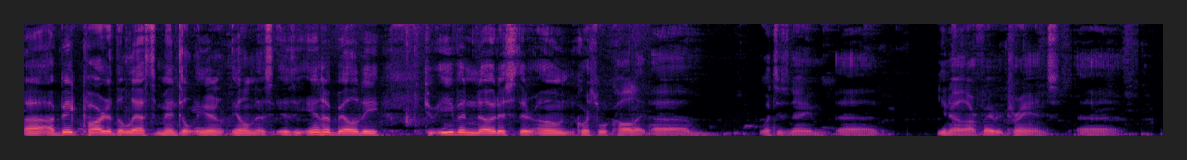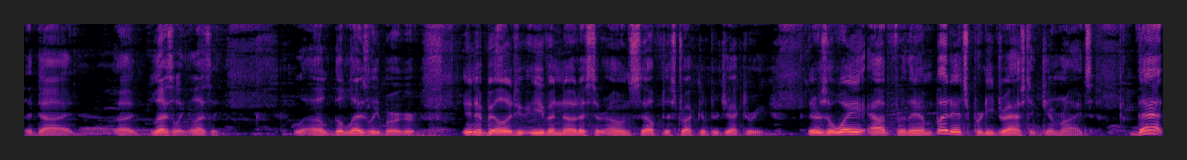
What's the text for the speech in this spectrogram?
Uh, a big part of the left's mental Ill- illness is the inability to even notice their own. Of course, we'll call it um, what's his name? Uh, you know, our favorite trans uh, that died, uh, Leslie. Leslie uh, the Leslie burger, inability to even notice their own self destructive trajectory. There's a way out for them, but it's pretty drastic, Jim writes. That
